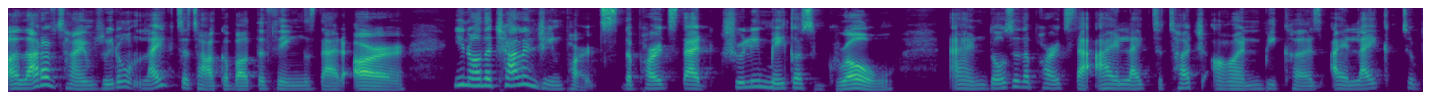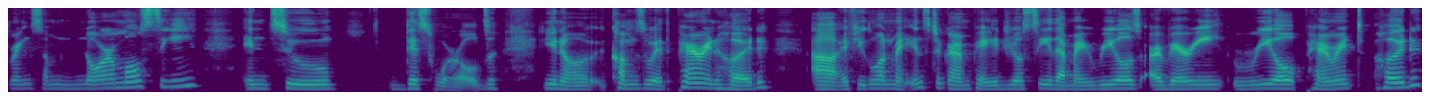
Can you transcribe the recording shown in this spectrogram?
a lot of times we don't like to talk about the things that are, you know, the challenging parts, the parts that truly make us grow. And those are the parts that I like to touch on because I like to bring some normalcy into this world. You know, it comes with parenthood uh, if you go on my Instagram page, you'll see that my reels are very real parenthood.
